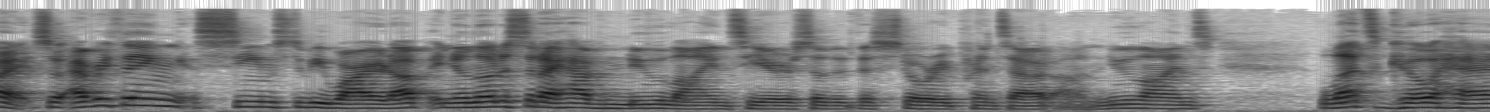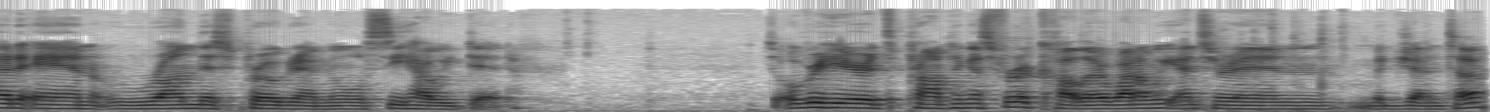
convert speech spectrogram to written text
All right, so everything seems to be wired up, and you'll notice that I have new lines here so that this story prints out on new lines. Let's go ahead and run this program, and we'll see how we did. So over here, it's prompting us for a color. Why don't we enter in magenta?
